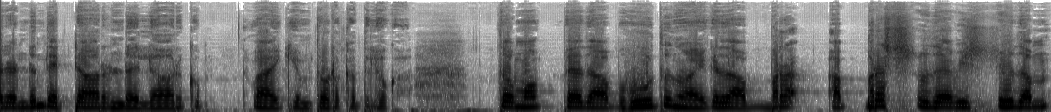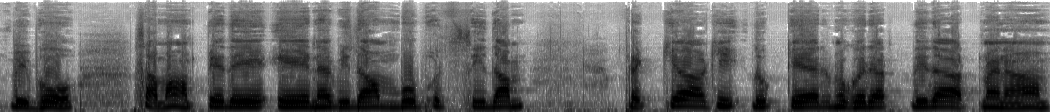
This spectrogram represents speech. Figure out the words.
രണ്ടും തെറ്റാറുണ്ട് എല്ലാവർക്കും വായിക്കും തുടക്കത്തിലൊക്കെ. തമപ്യത ഭൂത്ത് എന്ന് വായിക്കരുത്. അഭ്ര അഭ്രശ്രുത വിശ്രുതം വിഭോ സമാപ്യതേ ഏന വിദാംബുപുത്സിതം പ്രഖ്യാഹി ദുഃഖേർമുഖുരർദിതാത്മനാം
